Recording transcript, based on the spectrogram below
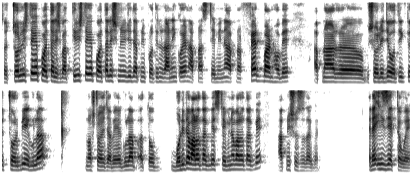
সো চল্লিশ থেকে পঁয়তাল্লিশ বা তিরিশ থেকে পঁয়তাল্লিশ মিনিট যদি আপনি প্রতিদিন রানিং করেন, আপনার স্টেমিনা আপনার ফ্যাট বার্ন হবে, আপনার শরীরে যে অতিরিক্ত চর্বি, এগুলা নষ্ট হয়ে যাবে। এগুলা তো বডিটা ভালো থাকবে স্টেমিনা ভালো থাকবে, আপনি সুস্থ থাকবেন। এটা ইজি একটা ওয়ে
